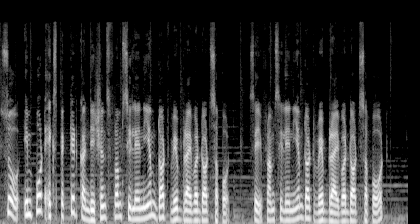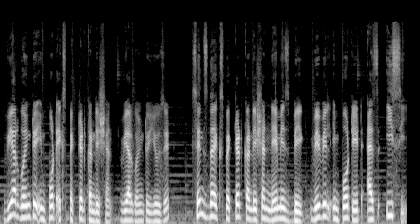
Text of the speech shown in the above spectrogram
So import expected conditions from selenium.webdriver.support. Say from selenium.webdriver.support we are going to import expected condition. We are going to use it. Since the expected condition name is big, we will import it as EC.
